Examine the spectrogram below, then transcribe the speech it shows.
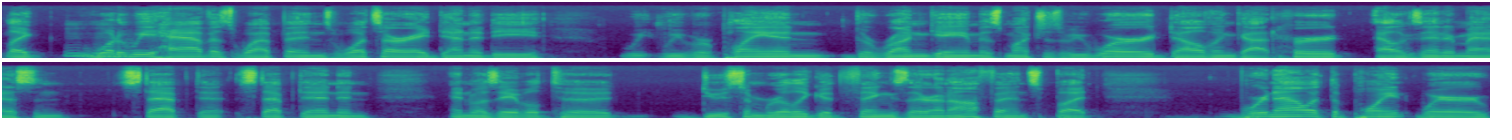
Like, mm-hmm. what do we have as weapons? What's our identity? We, we were playing the run game as much as we were. Dalvin got hurt. Alexander Mattison stepped in, stepped in and and was able to do some really good things there on offense. But we're now at the point where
